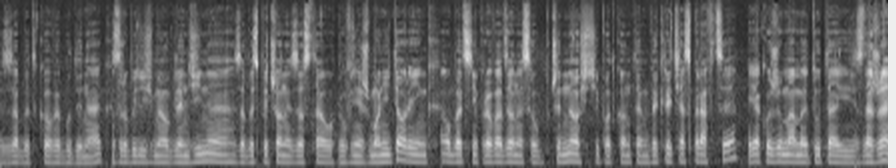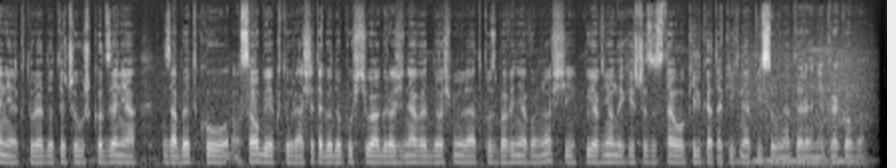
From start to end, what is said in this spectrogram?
zabytkowy budynek. Zrobiliśmy oględzinę, zabezpieczony został również monitoring. Obecnie prowadzone są czynności pod kątem wykrycia sprawcy. Jako, że mamy tutaj zdarzenie, które dotyczy uszkodzenia zabytku, osobie, która się tego dopuściła, grozi nawet do 8 lat pozbawienia wolności. Ujawnionych jeszcze zostało kilka takich napisów na terenie Krakowa.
